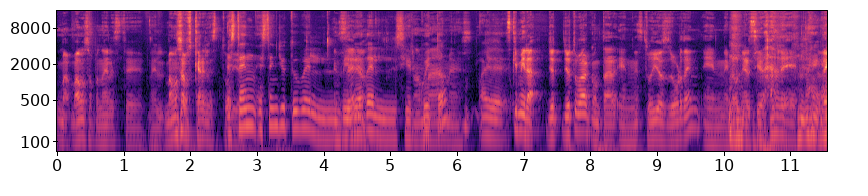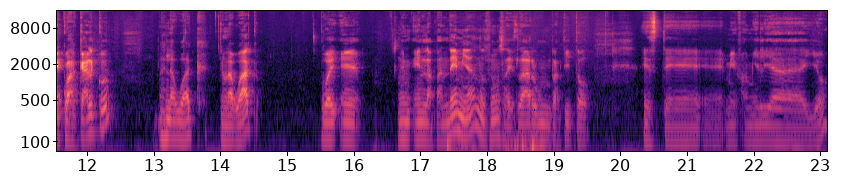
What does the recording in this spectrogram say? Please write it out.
Va- vamos a poner este. el- vamos a buscar el estudio. Está en, está en YouTube el ¿En video serio? del circuito. mames. Oye, Es que mira, yo, yo te voy a contar en estudios Durden, en, en la Universidad de, de Coacalco, en la UAC. en la UAC. Güey, eh, en, en la pandemia nos fuimos a aislar un ratito. Este, mi familia y yo,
